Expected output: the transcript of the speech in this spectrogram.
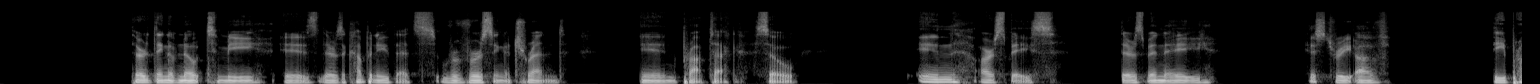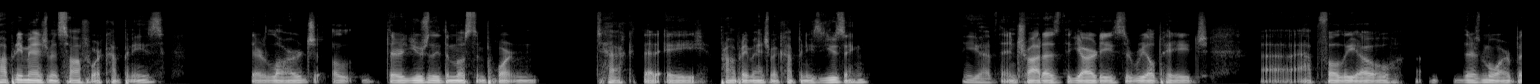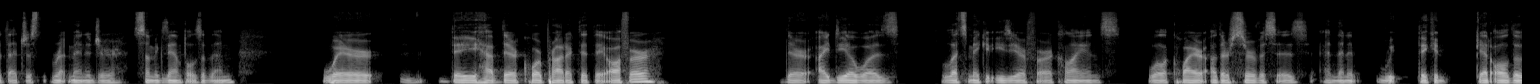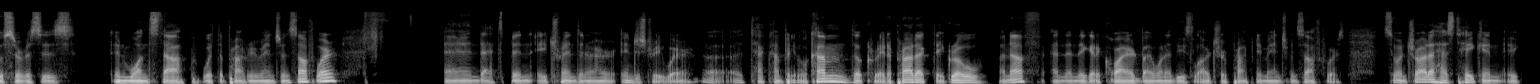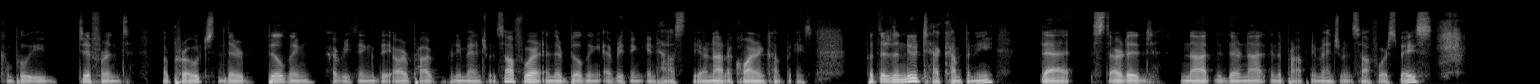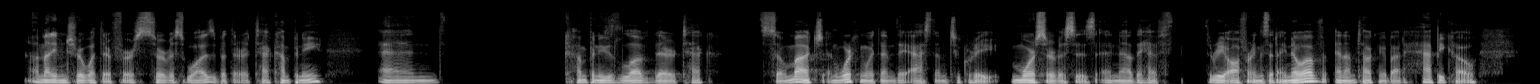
Third thing of note to me is there's a company that's reversing a trend in prop tech. So in our space, there's been a history of the property management software companies. They're large, uh, they're usually the most important tech that a property management company is using. You have the Entratas, the Yardis, the RealPage, uh, AppFolio. There's more, but that's just Rent Manager, some examples of them, where they have their core product that they offer. Their idea was let's make it easier for our clients. We'll acquire other services, and then it, we, they could get all those services in one stop with the property management software and that's been a trend in our industry where uh, a tech company will come they'll create a product they grow enough and then they get acquired by one of these larger property management softwares. So Entrata has taken a completely different approach. They're building everything. They are property management software and they're building everything in-house. They are not acquiring companies. But there's a new tech company that started not they're not in the property management software space. I'm not even sure what their first service was but they're a tech company and companies love their tech so much and working with them they ask them to create more services. And now they have three offerings that i know of and i'm talking about HappyCo.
